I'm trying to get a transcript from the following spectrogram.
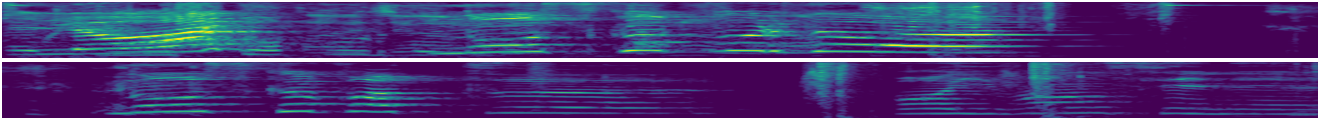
Helal. Noskop vurdu. Noskop attı. Hayvan seni.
